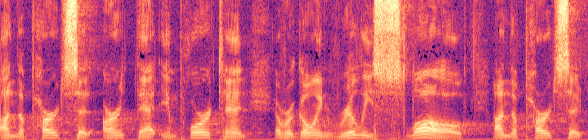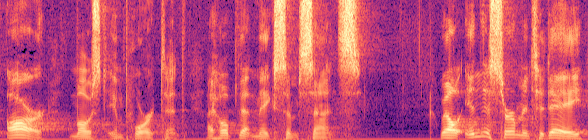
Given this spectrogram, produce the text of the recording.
on the parts that aren't that important, and we're going really slow on the parts that are most important. I hope that makes some sense. Well, in this sermon today,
